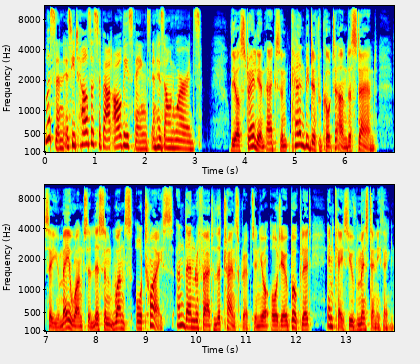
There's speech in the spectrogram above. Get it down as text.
Listen as he tells us about all these things in his own words. The Australian accent can be difficult to understand, so you may want to listen once or twice and then refer to the transcript in your audio booklet in case you've missed anything.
